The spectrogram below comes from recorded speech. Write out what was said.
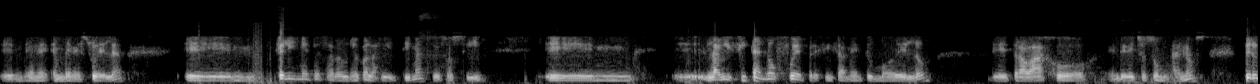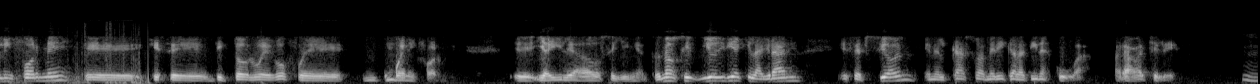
en, Venezuela. Eh, felizmente se reunió con las víctimas, eso sí. Eh, la visita no fue precisamente un modelo de trabajo en derechos humanos, pero el informe que se dictó luego fue un buen informe. y ahí le ha dado seguimiento. No, sí, yo diría que la gran excepción en el caso de América Latina es Cuba para Bachelet. Mm.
